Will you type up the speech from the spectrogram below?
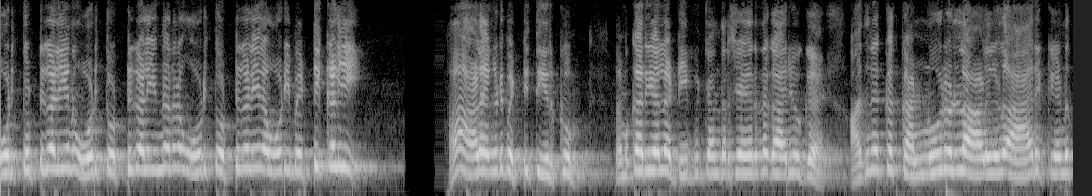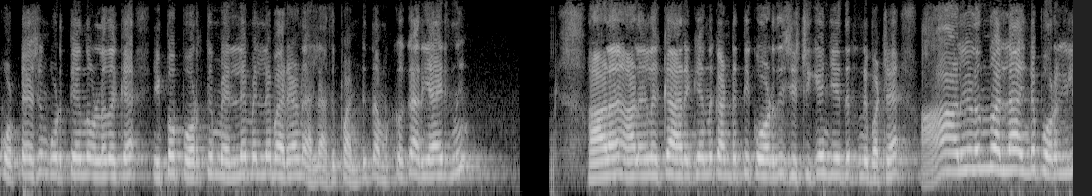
ഓടിത്തൊട്ട് കളിയാണ്. ഓടിത്തൊട്ട് കളി എന്ന് പറഞ്ഞാൽ ഓടിത്തൊട്ട് കളിയില്ല ഓടി വെട്ടിക്കളി. ആ ആളെ അങ്ങോട്ട് വെട്ടി തീർക്കും നമുക്കറിയാലോ ടി പി ചന്ദ്രശേഖരന്റെ കാര്യമൊക്കെ. അതിനൊക്കെ കണ്ണൂരുള്ള ആളുകൾ ആരൊക്കെയാണ് കൊട്ടേഷൻ കൊടുത്തതെന്നുള്ളതൊക്കെ ഇപ്പൊ പുറത്ത് മെല്ലെ മെല്ലെ വരാണ്. അല്ല അത് പണ്ട് നമുക്കൊക്കെ അറിയായിരുന്നു ആളെ ആളുകളൊക്കെ ആരൊക്കെയെന്ന് കണ്ടെത്തി കോടതി ശിക്ഷിക്കുകയും ചെയ്തിട്ടുണ്ട്. പക്ഷെ ആ ആളുകളൊന്നും അല്ല അതിന്റെ പുറകിൽ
